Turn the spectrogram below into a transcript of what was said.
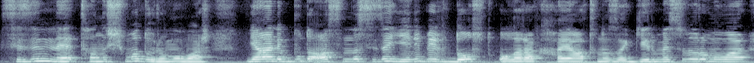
sizinle tanışma durumu var. Yani bu da aslında size yeni bir dost olarak hayatınıza girmesi durumu var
